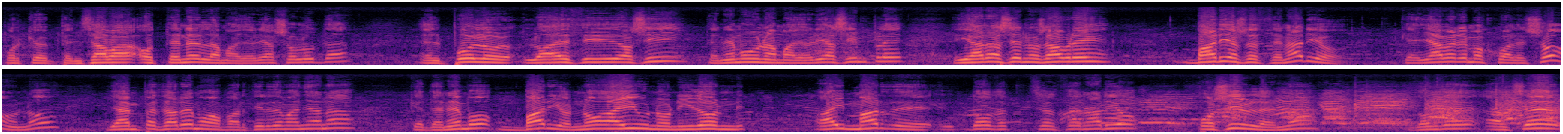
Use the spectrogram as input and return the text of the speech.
Porque pensaba obtener la mayoría absoluta. El pueblo lo ha decidido así, tenemos una mayoría simple y ahora se nos abren varios escenarios, que ya veremos cuáles son, ¿no? Ya empezaremos a partir de mañana, que tenemos varios, no hay uno ni dos, hay más de dos escenarios posibles, ¿no? Donde al ser,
